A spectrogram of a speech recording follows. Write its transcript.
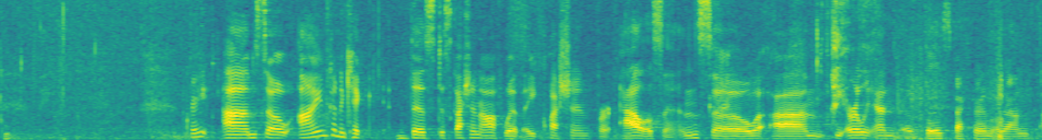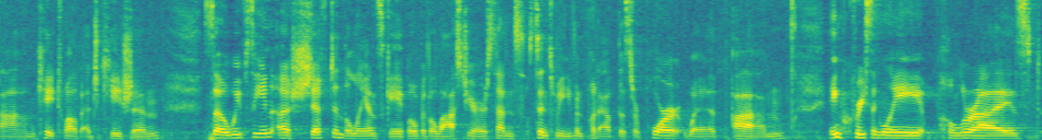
Cool. Great. Um, so I'm going to kick this discussion off with a question for Allison. So um, the early end of the spectrum around um, K-12 education. So we've seen a shift in the landscape over the last year since, since we even put out this report with um, increasingly polarized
